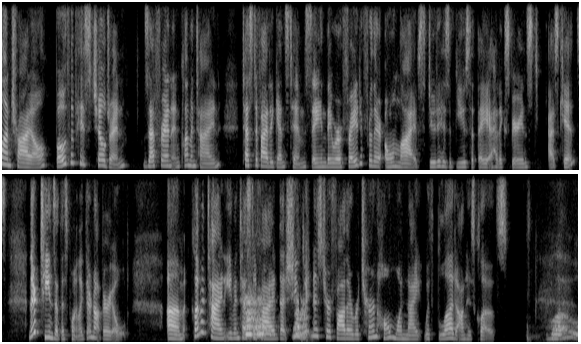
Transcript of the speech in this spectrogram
on trial, both of his children, Zephyrin and Clementine, testified against him, saying they were afraid for their own lives due to his abuse that they had experienced as kids. And they're teens at this point, like they're not very old. Um, Clementine even testified that she witnessed her father return home one night with blood on his clothes. Whoa.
